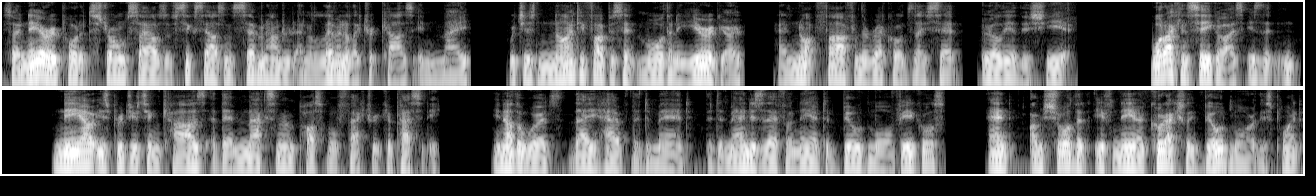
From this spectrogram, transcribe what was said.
So NIO reported strong sales of 6,711 electric cars in May, which is 95% more than a year ago and not far from the records they set earlier this year what I can see, guys, is that NIO is producing cars at their maximum possible factory capacity. In other words, they have the demand. The demand is there for NIO to build more vehicles. And I'm sure that if NIO could actually build more at this point,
